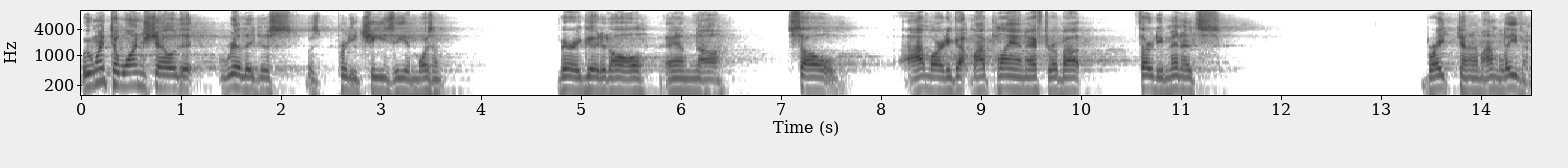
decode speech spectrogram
we went to one show that really just was pretty cheesy and wasn't very good at all. And uh, so I'm already got my plan after about 30 minutes. Break time, I'm leaving.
